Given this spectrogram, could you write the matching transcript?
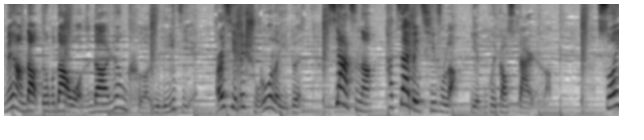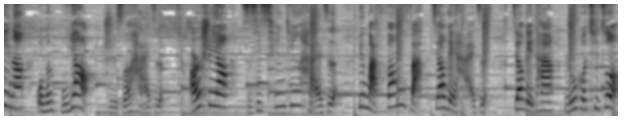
没想到得不到我们的认可与理解，而且被数落了一顿。下次呢，他再被欺负了，也不会告诉大人了。所以呢，我们不要指责孩子，而是要仔细倾听孩子，并把方法教给孩子，教给他如何去做。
